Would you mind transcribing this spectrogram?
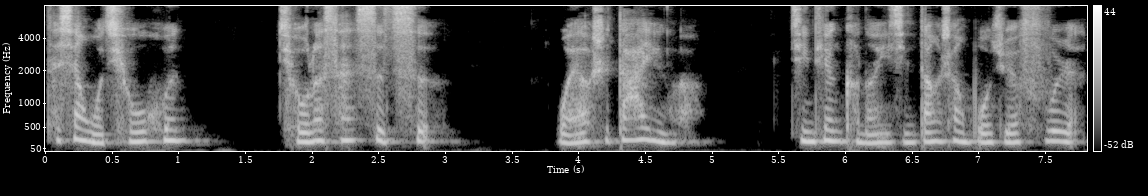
他向我求婚，求了三四次。我要是答应了，今天可能已经当上伯爵夫人，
